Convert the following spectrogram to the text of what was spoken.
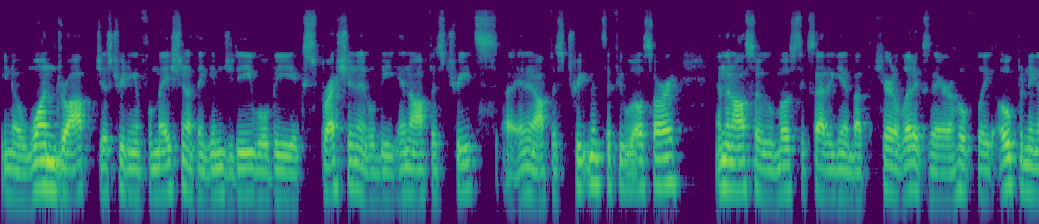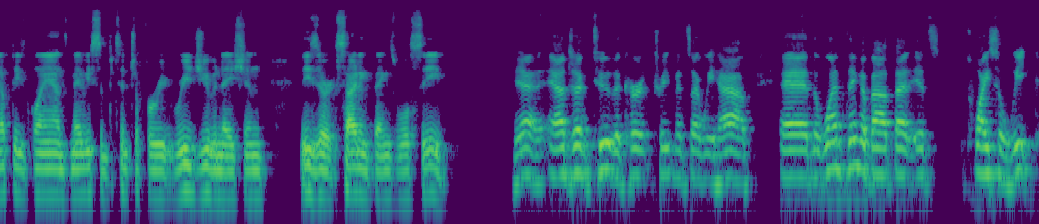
you know, one drop just treating inflammation. I think MGD will be expression. It'll be in-office treats, uh, in-office treatments, if you will. Sorry, and then also most excited again about the keratolytics there. Hopefully, opening up these glands, maybe some potential for re- rejuvenation. These are exciting things. We'll see. Yeah, adjunct to the current treatments that we have. And the one thing about that, it's twice a week.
